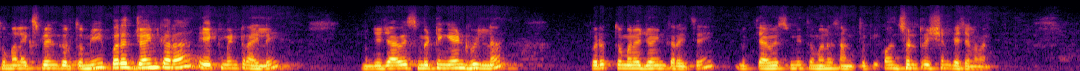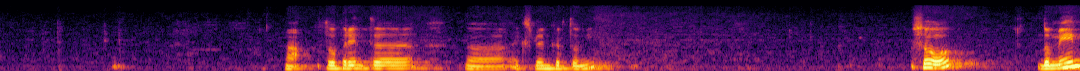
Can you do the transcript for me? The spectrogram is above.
तुम्हाला एक्सप्लेन करतो मी परत जॉईन करा एक मिनिट राहिले ज्यास मीटिंग एंड हो पर परत तुम्हाला जॉईन करायचं आहे मग त्यावेळेस मी तुम्हाला सांगतो कशाला म्हणते हाँ, तोपर्यंत एक्सप्लेन करतो मी. So the main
